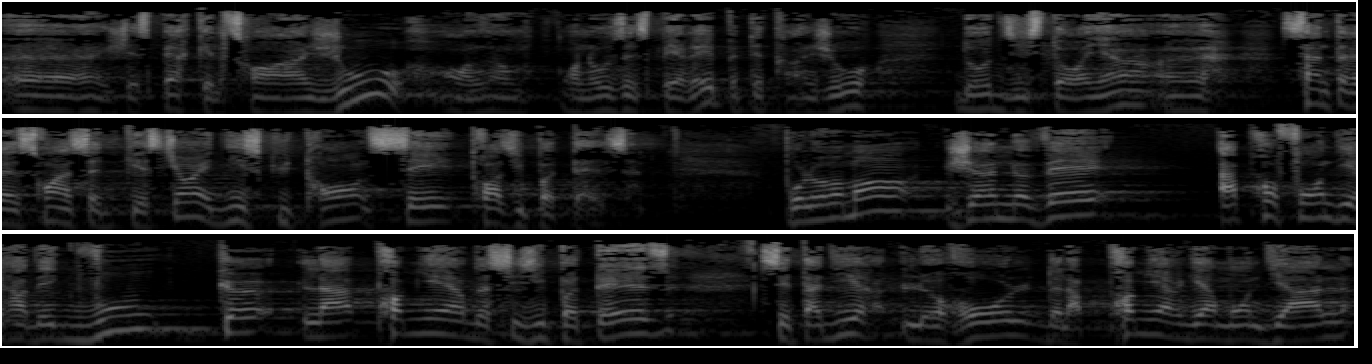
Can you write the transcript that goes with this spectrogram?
Euh, j'espère qu'elles seront un jour, on, on ose espérer, peut-être un jour, d'autres historiens euh, s'intéresseront à cette question et discuteront ces trois hypothèses. Pour le moment, je ne vais approfondir avec vous que la première de ces hypothèses, c'est-à-dire le rôle de la Première Guerre mondiale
